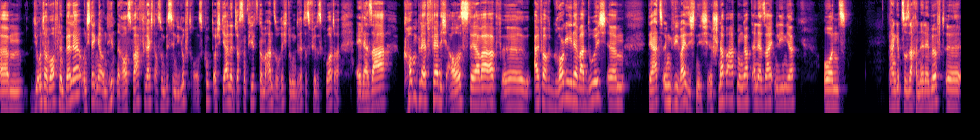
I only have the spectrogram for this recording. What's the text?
Ähm, die unterworfenen Bälle und ich denke mir, und hinten raus war vielleicht auch so ein bisschen die Luft raus. Guckt euch gerne Justin Fields nochmal an, so Richtung drittes, viertes Quarter. Ey, der sah komplett fertig aus. Der war äh, einfach groggy, der war durch. Ähm, der hat irgendwie, weiß ich nicht, äh, Schnappatmung gehabt an der Seitenlinie. Und dann gibt's so Sachen, ne? Der wirft äh,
